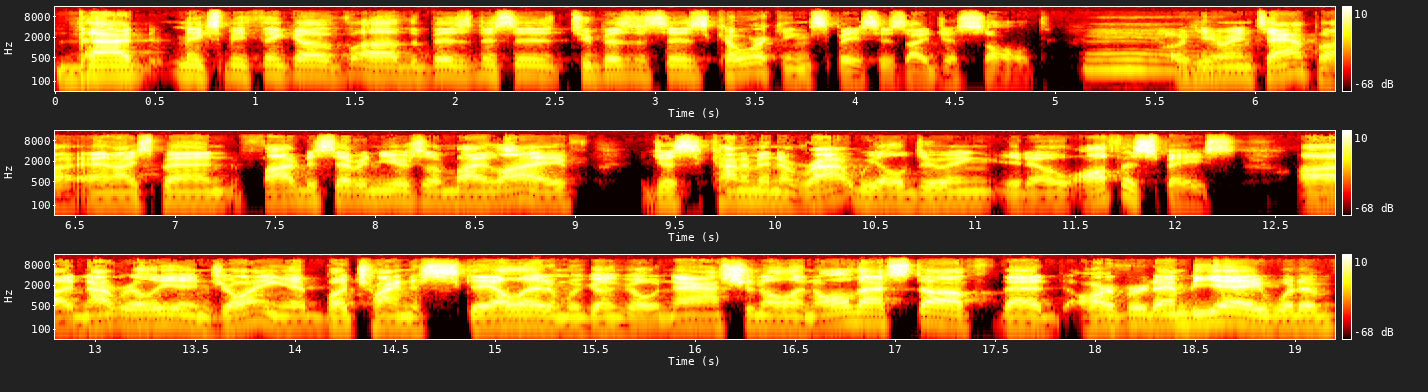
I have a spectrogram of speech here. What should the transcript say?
that makes me think of uh, the businesses, two businesses, co-working spaces I just sold mm. here in Tampa, and I spent five to seven years of my life just kind of in a rat wheel doing you know office space uh, not really enjoying it, but trying to scale it. And we're going to go national and all that stuff that Harvard MBA would have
